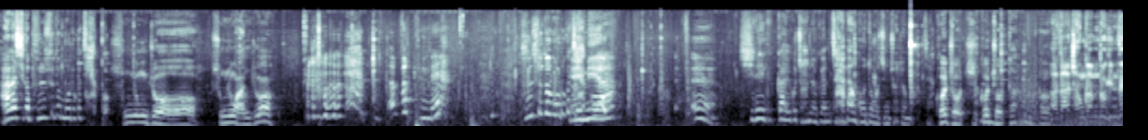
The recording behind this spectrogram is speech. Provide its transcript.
아가씨가 분수도 모르고 자꾸 숭늉 줘. 숭늉 안 좋아? 깜빡했네. 분수도 모르고 애미야. 예. 시래기 깔고 저녁에는 자반 고등어 좀 졸여 먹자. 그거 좋지. 그거 좋다. 어. 아, 나 정 감독인데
